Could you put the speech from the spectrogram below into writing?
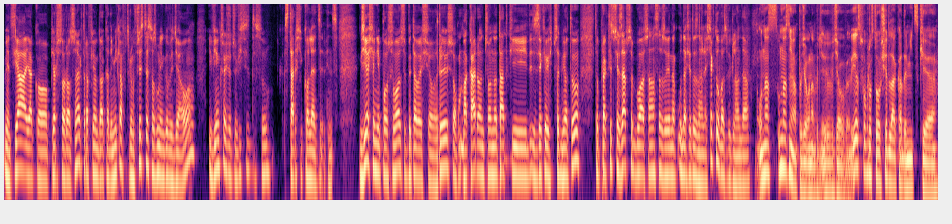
więc ja jako pierwszoroczny trafiłem do akademika, w którym wszyscy są z mojego wydziału i większość oczywiście to są starsi koledzy, więc gdzie się nie poszło, czy pytałeś o ryż, o makaron, czy o notatki z jakiegoś przedmiotu, to praktycznie zawsze była szansa, że jednak uda się to znaleźć. Jak to u was wygląda? U nas, u nas nie ma podziału na wydziałowe. Jest po prostu osiedle akademickie,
